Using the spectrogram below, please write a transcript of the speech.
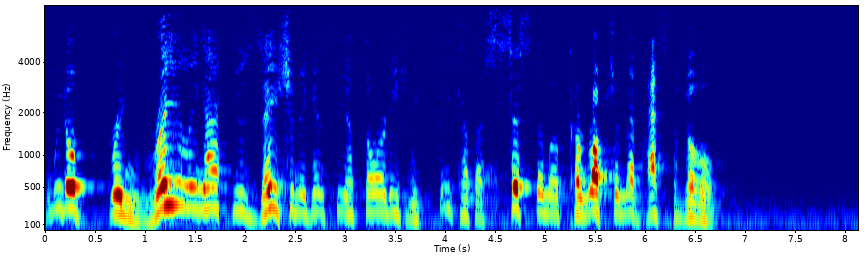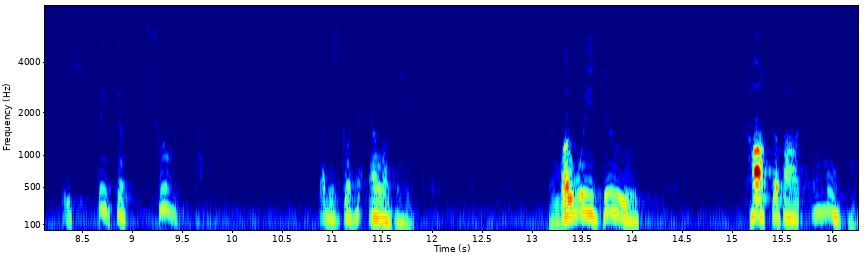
We don't bring railing accusation against the authorities. We speak of a system of corruption that has to go. We speak of truth that is going to elevate. And when we do talk about anything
